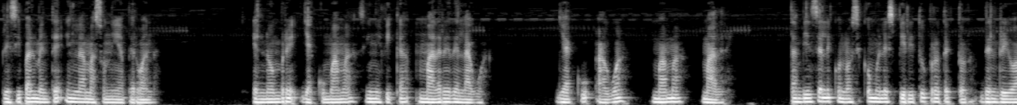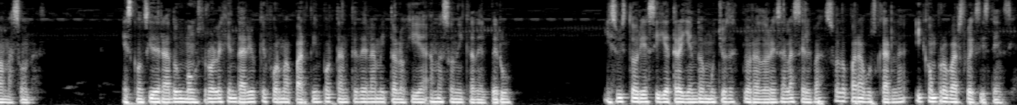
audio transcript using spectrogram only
principalmente en la Amazonía peruana. El nombre Yacumama significa madre del agua. Yacu agua, mama madre. También se le conoce como el espíritu protector del río Amazonas. Es considerado un monstruo legendario que forma parte importante de la mitología amazónica del Perú, y su historia sigue atrayendo a muchos exploradores a la selva solo para buscarla y comprobar su existencia.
